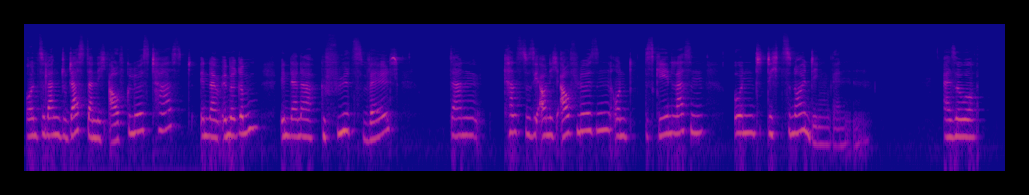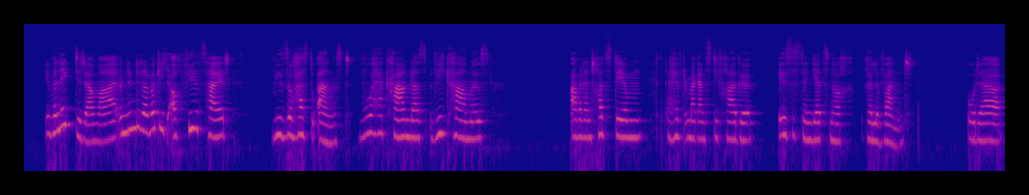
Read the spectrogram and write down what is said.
Und solange du das dann nicht aufgelöst hast in deinem Inneren, in deiner Gefühlswelt, dann kannst du sie auch nicht auflösen und es gehen lassen und dich zu neuen Dingen wenden. Also überleg dir da mal und nimm dir da wirklich auch viel Zeit, wieso hast du Angst? Woher kam das? Wie kam es? Aber dann trotzdem, da hilft immer ganz die Frage, ist es denn jetzt noch relevant? Oder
